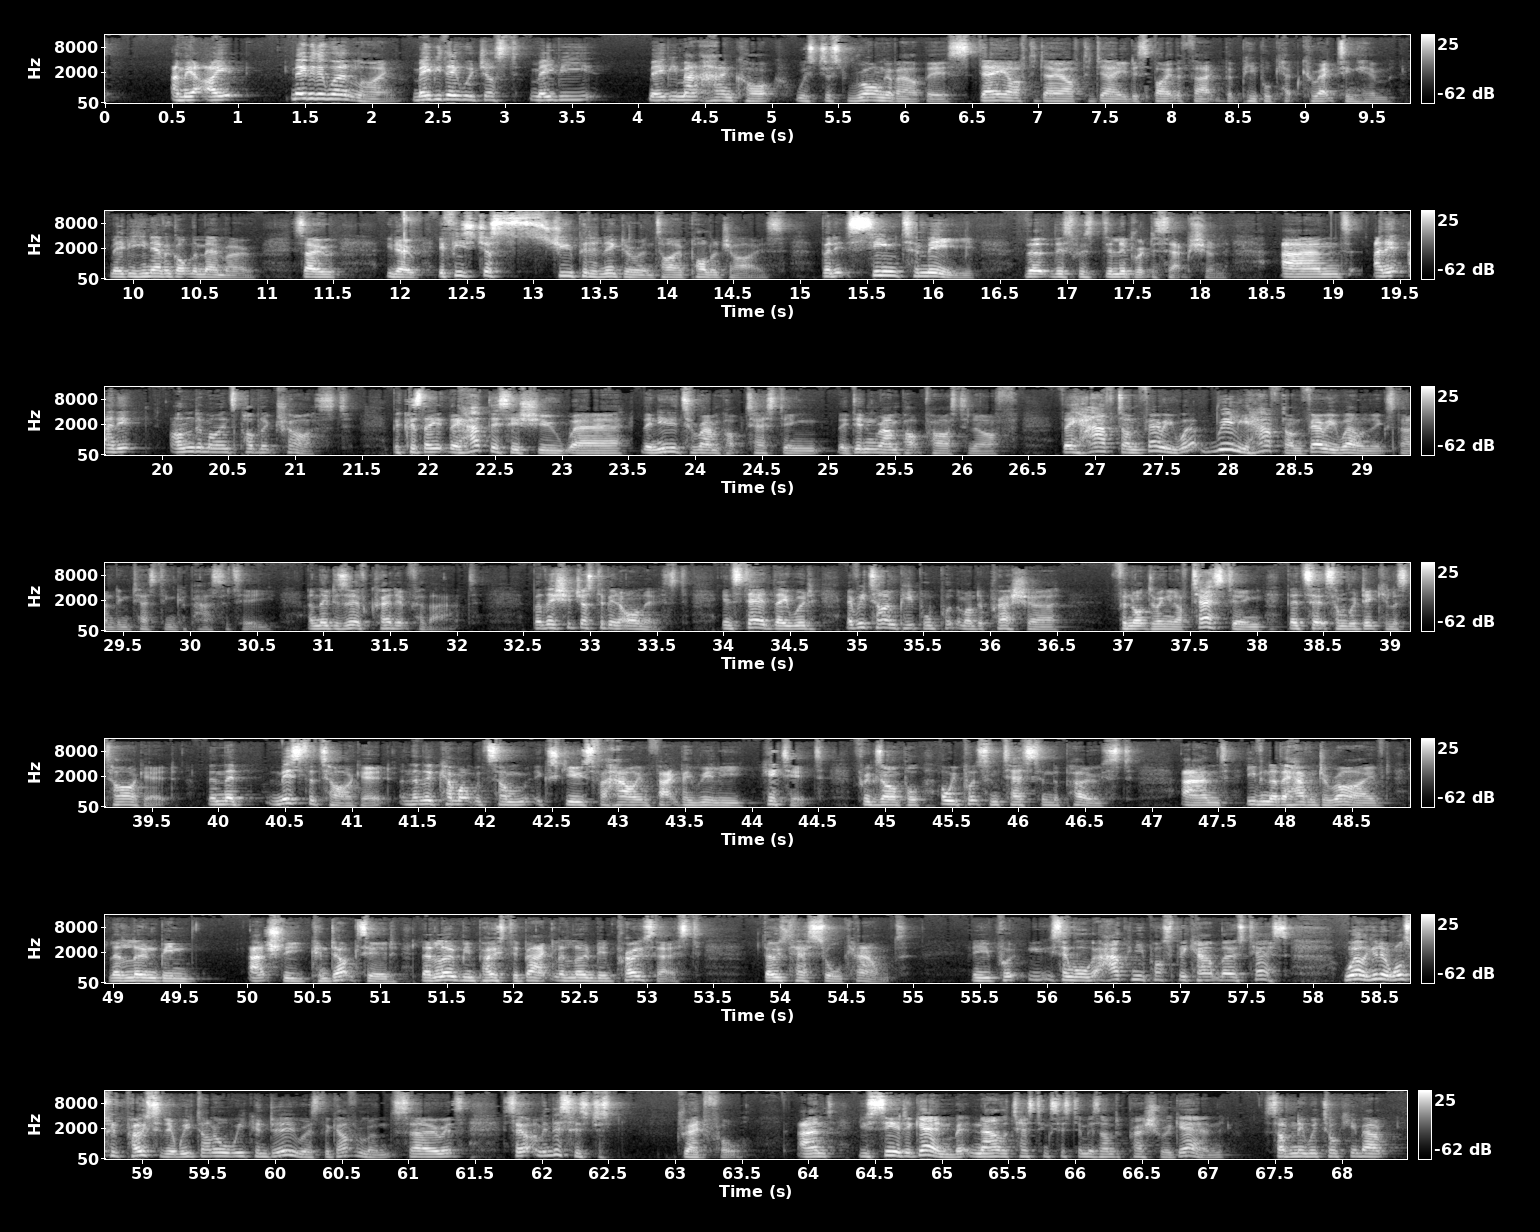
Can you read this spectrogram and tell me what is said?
I mean, I maybe they weren't lying. Maybe they were just maybe maybe Matt Hancock was just wrong about this day after day after day, despite the fact that people kept correcting him. Maybe he never got the memo. So, you know, if he's just stupid and ignorant, I apologize. But it seemed to me that this was deliberate deception. And, and, it, and it undermines public trust because they, they had this issue where they needed to ramp up testing, they didn't ramp up fast enough. They have done very well, really have done very well in expanding testing capacity, and they deserve credit for that. But they should just have been honest. Instead, they would, every time people put them under pressure for not doing enough testing, they'd set some ridiculous target. Then they'd miss the target, and then they'd come up with some excuse for how, in fact, they really hit it. For example, oh, we put some tests in the post, and even though they haven't arrived, let alone been actually conducted, let alone been posted back, let alone been processed, those tests all count. And you put, you say, well, how can you possibly count those tests? Well, you know, once we've posted it, we've done all we can do as the government. So it's, so I mean, this is just dreadful. And you see it again, but now the testing system is under pressure again. Suddenly we're talking about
